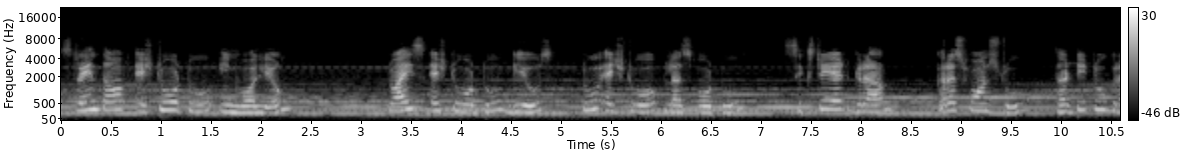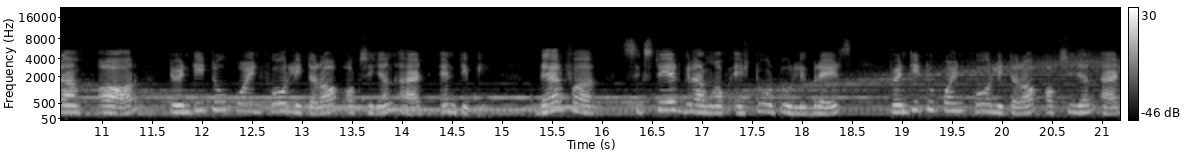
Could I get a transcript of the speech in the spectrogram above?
Strength of H2O2 in volume. Twice H2O2 gives 2H2O plus O2. 68 gram corresponds to 32 gram or 22.4 liter of oxygen at NTP. Therefore, 68 gram of H2O2 liberates 22.4 liter of oxygen at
